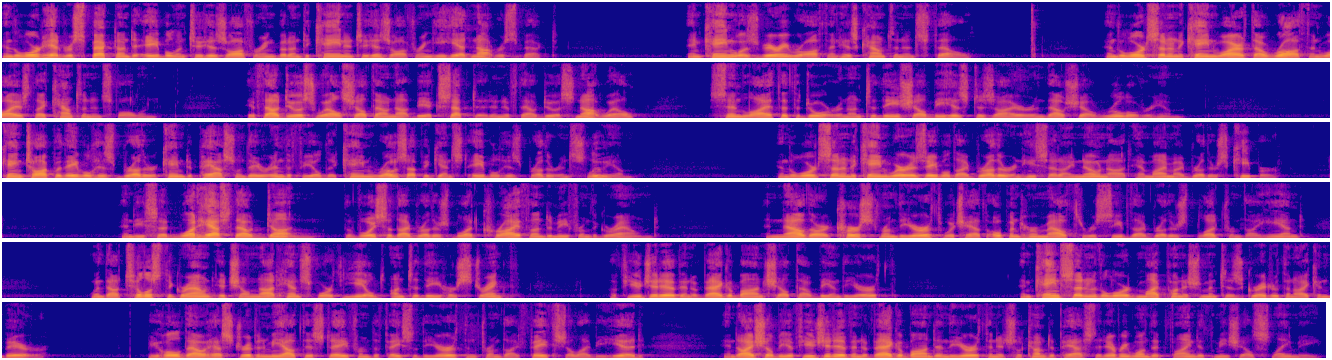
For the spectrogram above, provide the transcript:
And the Lord had respect unto Abel and to his offering, but unto Cain and to his offering he had not respect. And Cain was very wroth, and his countenance fell. And the Lord said unto Cain, Why art thou wroth, and why is thy countenance fallen? If thou doest well, shalt thou not be accepted, and if thou doest not well, sin lieth at the door, and unto thee shall be his desire, and thou shalt rule over him. Cain talked with Abel his brother. It came to pass when they were in the field that Cain rose up against Abel his brother and slew him. And the Lord said unto Cain, Where is Abel thy brother? And he said, I know not. Am I my brother's keeper? And he said, What hast thou done? The voice of thy brother's blood crieth unto me from the ground. And now thou art cursed from the earth, which hath opened her mouth to receive thy brother's blood from thy hand. When thou tillest the ground, it shall not henceforth yield unto thee her strength. A fugitive and a vagabond shalt thou be in the earth. And Cain said unto the Lord, My punishment is greater than I can bear. Behold, thou hast driven me out this day from the face of the earth, and from thy faith shall I be hid. And I shall be a fugitive and a vagabond in the earth, and it shall come to pass that every one that findeth me shall slay me.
